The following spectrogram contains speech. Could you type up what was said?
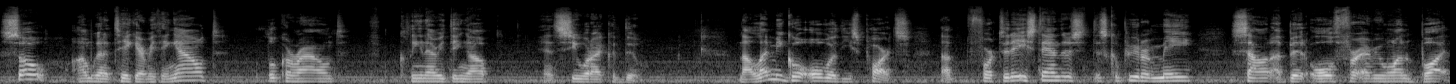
So I'm to take everything out, look around, clean everything up, and see what I could do. Now let me go over these parts. Now, for today's standards, this computer may sound a bit old for everyone, but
